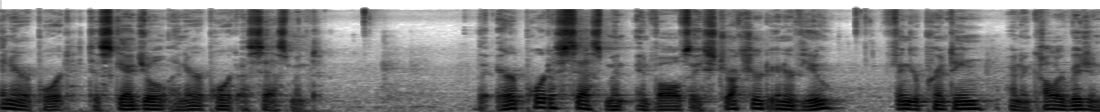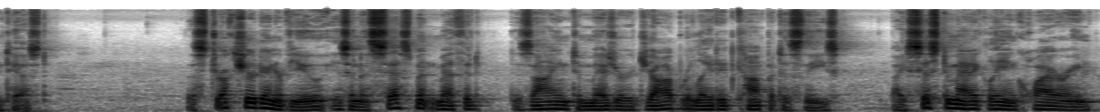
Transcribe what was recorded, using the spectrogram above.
an airport to schedule an airport assessment. The airport assessment involves a structured interview, fingerprinting, and a color vision test. The structured interview is an assessment method designed to measure job related competencies by systematically inquiring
